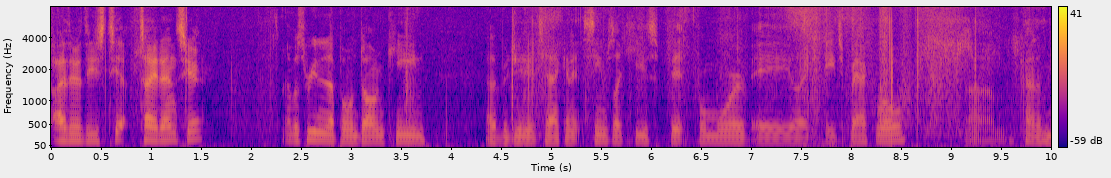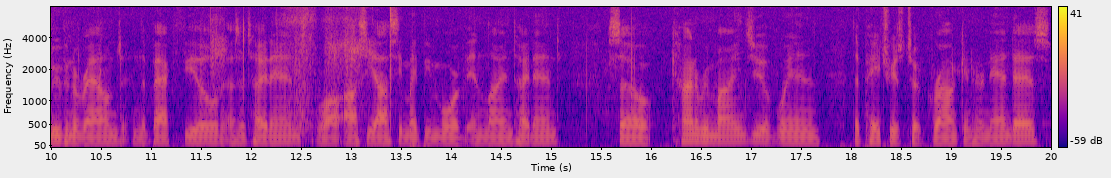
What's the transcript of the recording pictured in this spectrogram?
either of these t- tight ends here? I was reading up on Don Keene out of Virginia Tech, and it seems like he's fit for more of a like H back role, um, kind of moving around in the backfield as a tight end, while Asiasi might be more of an inline tight end. So kind of reminds you of when the Patriots took Gronk and Hernandez.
